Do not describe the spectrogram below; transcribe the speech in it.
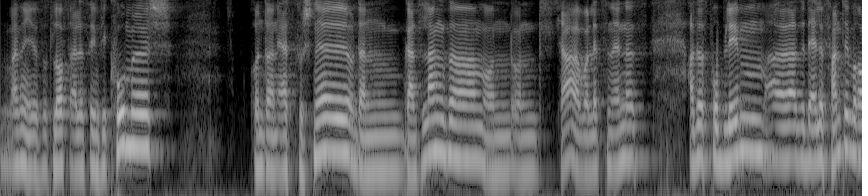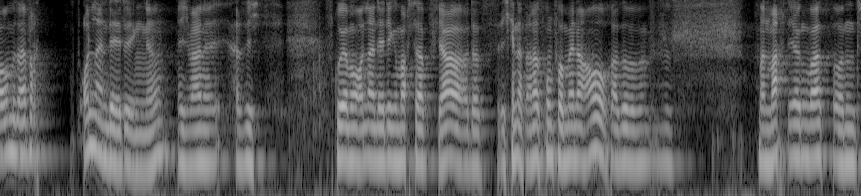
weiß nicht, es läuft alles irgendwie komisch und dann erst zu schnell und dann ganz langsam und, und ja, aber letzten Endes, also das Problem, äh, also der Elefant im Raum ist einfach Online-Dating, ne? Ich meine, als ich früher mal Online-Dating gemacht habe, ja, das, ich kenne das andersrum von Männern auch. Also man macht irgendwas und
